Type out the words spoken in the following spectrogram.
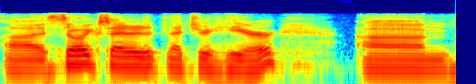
Uh, so excited that you're here. Um,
